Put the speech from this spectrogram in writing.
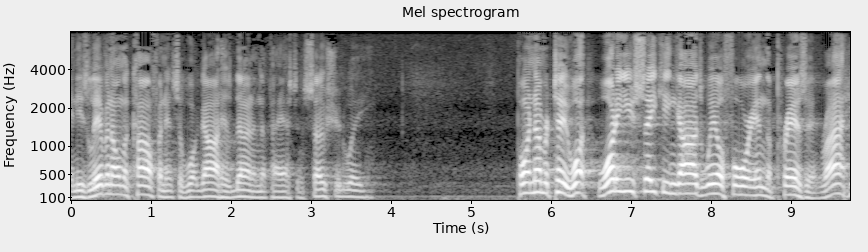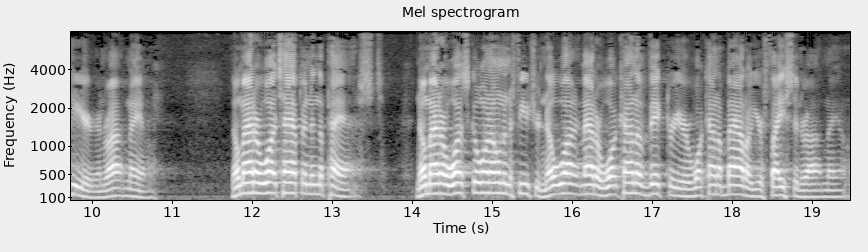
And He's living on the confidence of what God has done in the past. And so should we. Point number two, what, what are you seeking God's will for in the present, right here and right now? No matter what's happened in the past. No matter what's going on in the future, no matter what kind of victory or what kind of battle you're facing right now,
